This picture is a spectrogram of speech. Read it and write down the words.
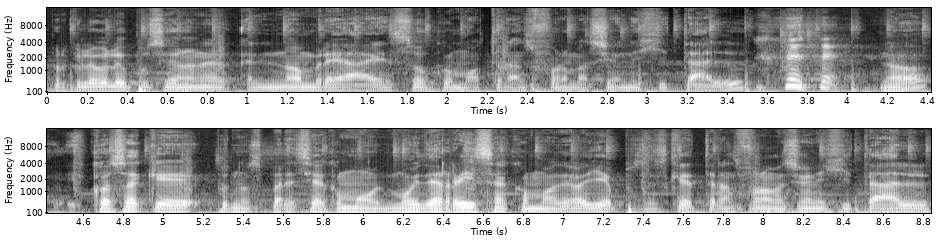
Porque luego le pusieron el, nombre a eso como transformación digital, ¿no? Cosa que pues, nos parecía como muy de risa, como de, oye, pues es que transformación digital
